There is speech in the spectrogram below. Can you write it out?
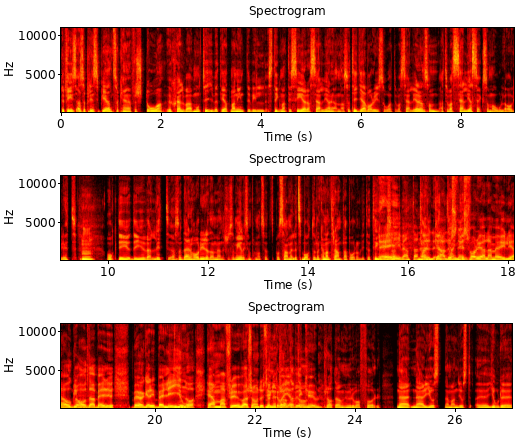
Det finns, alltså principiellt så kan jag förstå eh, själva motivet i att man inte vill stigmatisera säljaren. Alltså tidigare var det ju så att det var säljaren som, att det var sälja sex som var olagligt. Mm. Och det är ju, det är ju väldigt, alltså där har du ju redan människor som är liksom på något sätt på samhällets botten. Då kan man trampa på dem lite till. Nej, att vänta nu. tanken- Alldeles tanken- nyss var det ju alla möjliga och glada bö- bögar i Berlin Jo. och hemmafruar som du Men nu tyckte var pratar vi jättekul. om, pratar om hur det var förr. När, när, just, när man just eh, gjorde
